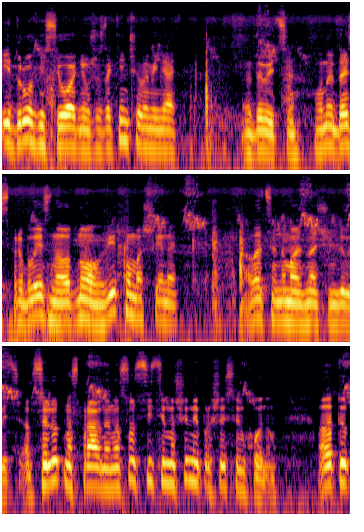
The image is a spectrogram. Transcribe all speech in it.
і другий сьогодні вже закінчили міняти. Дивіться, вони десь приблизно одного віку машини, але це не має значення. Дивіться. Абсолютно справний насос. Всі ці машини пройшли своїм ходом. Але тут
